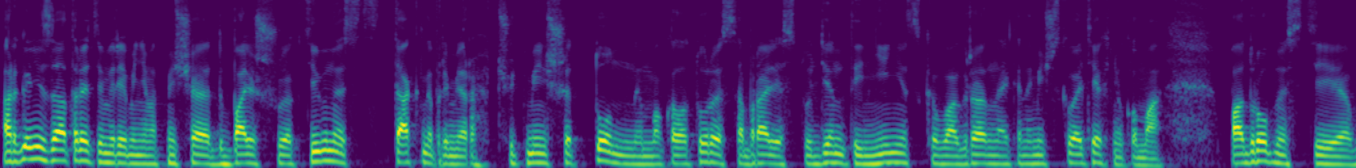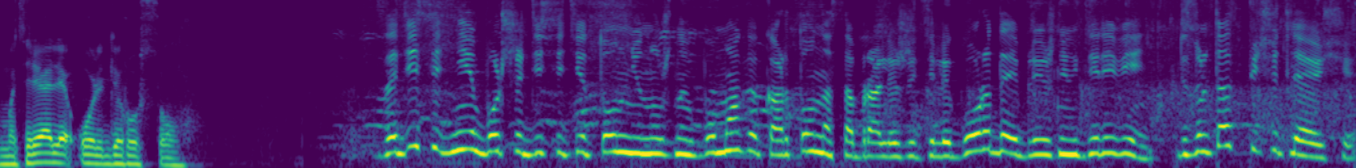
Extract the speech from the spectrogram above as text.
Организаторы тем временем отмечают большую активность. Так, например, чуть меньше тонны макулатуры собрали студенты Ненецкого аграрно-экономического техникума. Подробности в материале Ольги Русул. За 10 дней больше 10 тонн ненужных бумаг и картона собрали жители города и ближних деревень. Результат впечатляющий.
